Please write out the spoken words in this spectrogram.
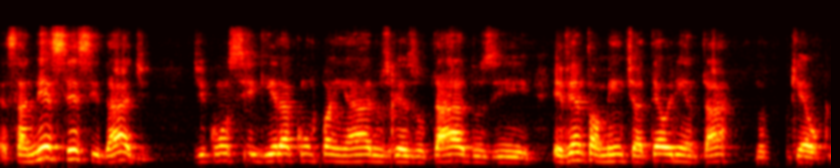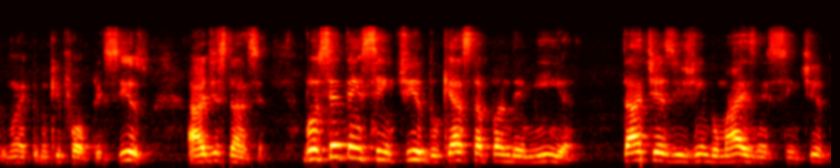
essa necessidade de conseguir acompanhar os resultados e, eventualmente, até orientar no que, é, no que for preciso à distância. Você tem sentido que esta pandemia está te exigindo mais nesse sentido?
